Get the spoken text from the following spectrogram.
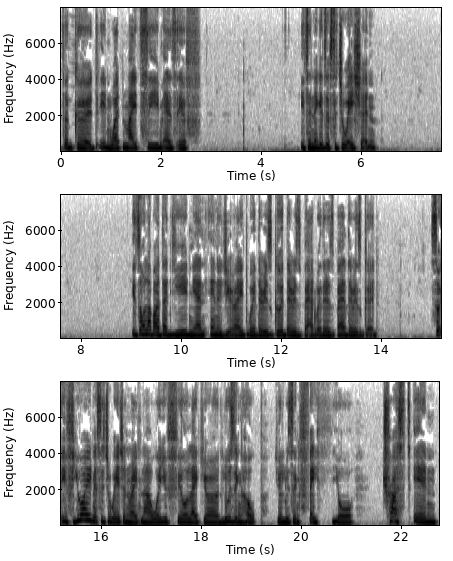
the good in what might seem as if it's a negative situation. It's all about that yin yang energy, right? Where there is good, there is bad. Where there is bad, there is good. So if you are in a situation right now where you feel like you're losing hope, you're losing faith, your trust in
